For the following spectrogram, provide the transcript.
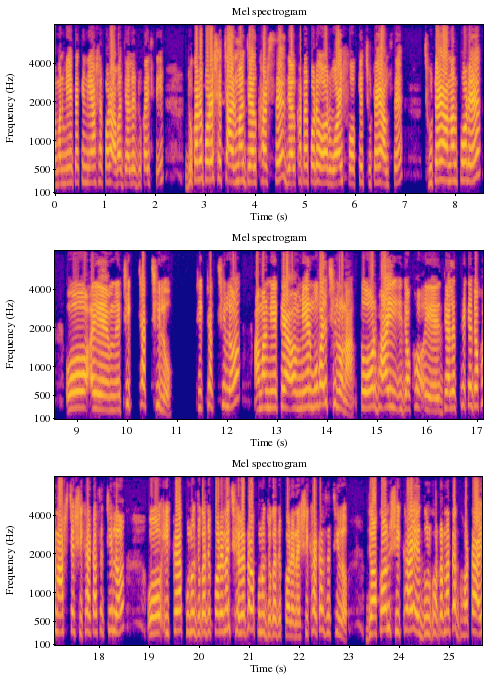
আমার মেয়েটাকে নিয়ে আসার পরে আবার জেলে ঢুকাইছি। ঢুকানোর পরে সে চার মাস জেল খাটছে। জেল খাটার পরে ওর ওয়াইফ ওকে ছুটাই আনছে। ছুটাই আনার পরে ও ঠিকঠাক ছিল। ঠিকঠাক ছিল। আমার মেয়েকে মেয়ের মোবাইল ছিল না। তো ওর ভাই যখন জেলের থেকে যখন আসছে, শিখার কাছে ছিল, ও ইকরা কোনো যোগাযোগ করে নাই, ছেলেটাও কোনো যোগাযোগ করে নাই, শিখার কাছে ছিল। যখন শিখায় এই দুর্ঘটনাটা ঘটায়,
